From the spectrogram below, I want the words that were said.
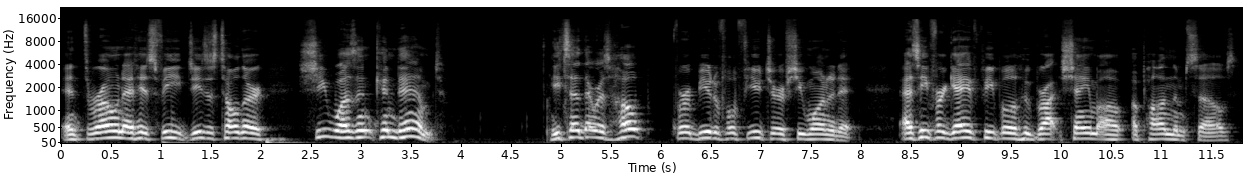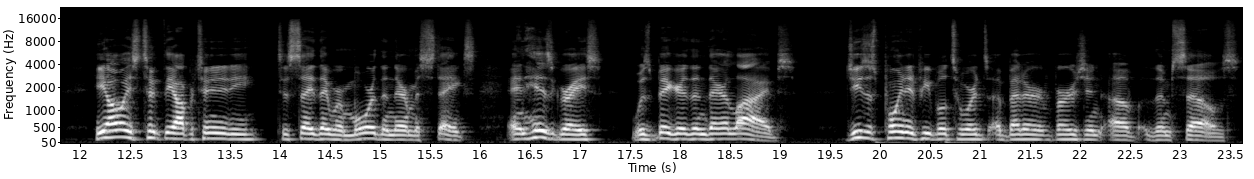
and thrown at his feet, Jesus told her she wasn't condemned. He said there was hope for a beautiful future if she wanted it. As he forgave people who brought shame upon themselves, he always took the opportunity to say they were more than their mistakes, and his grace was bigger than their lives. Jesus pointed people towards a better version of themselves.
